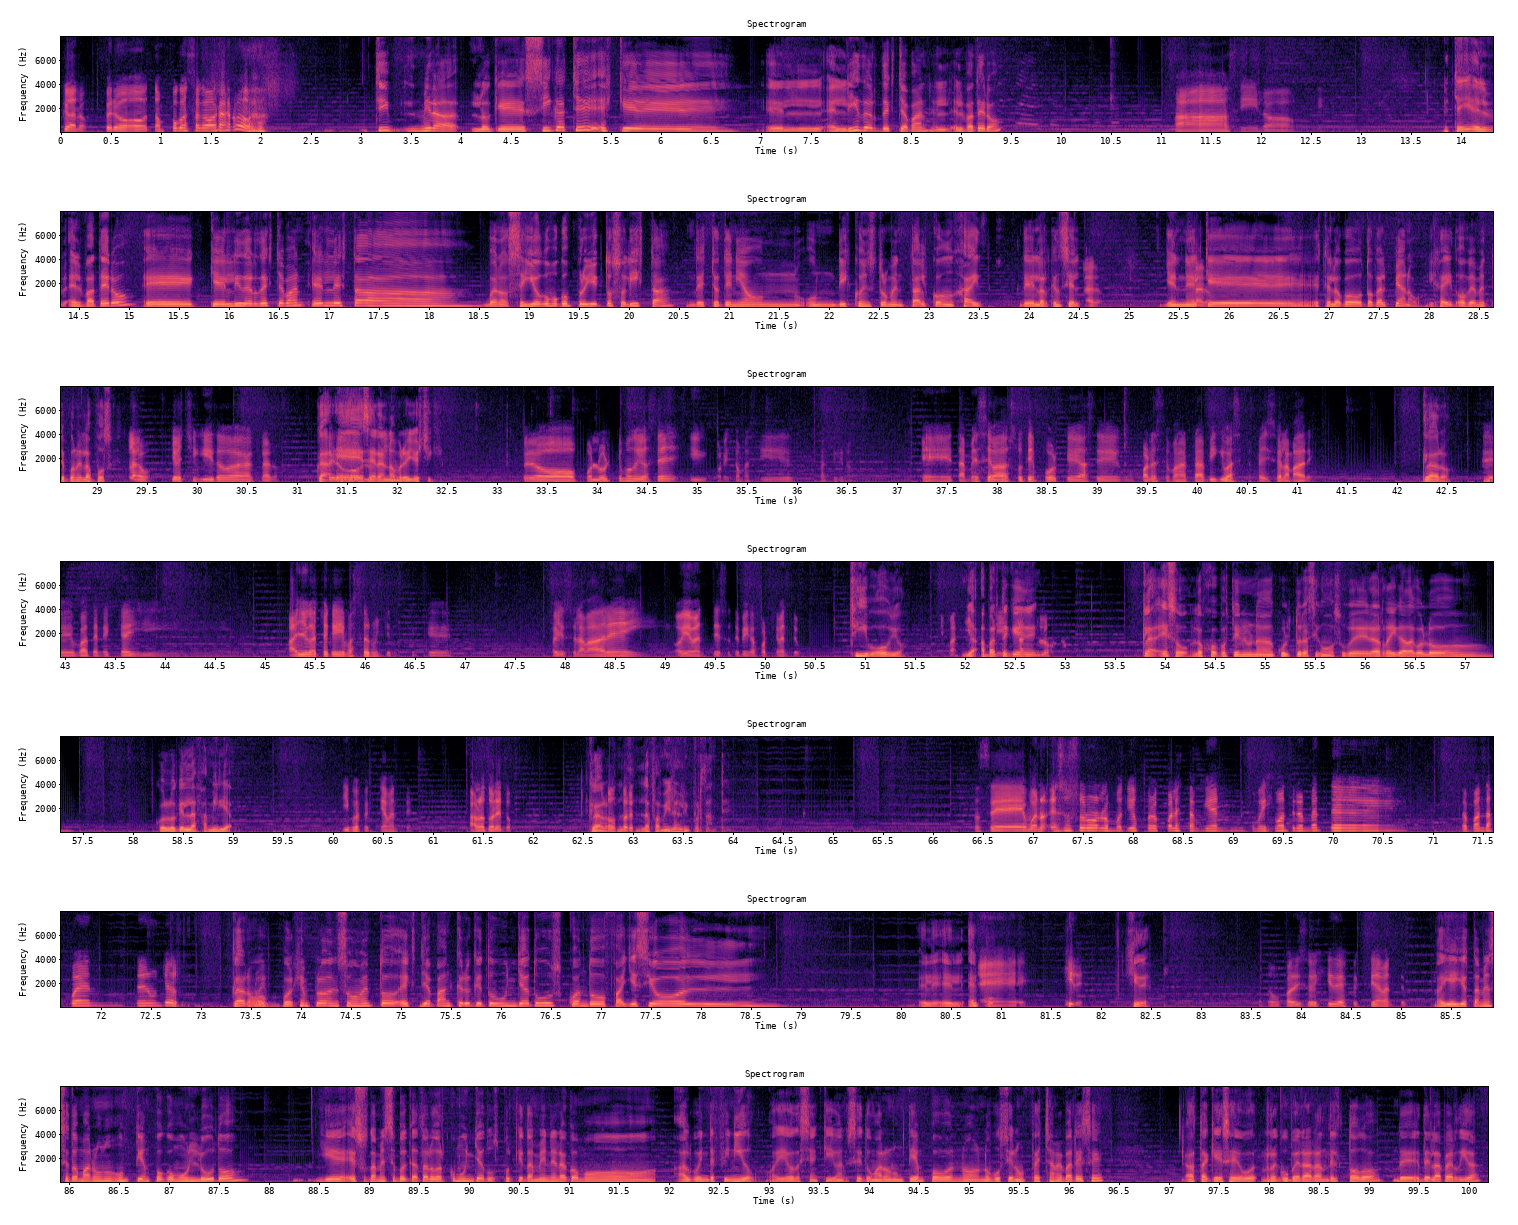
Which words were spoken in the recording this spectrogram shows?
claro, pero tampoco han sacado nada nuevo. Sí, mira, lo que sí caché es que el, el líder de Japan, el, el batero, Ah, sí, lo. el, el batero, eh, que es el líder de Ex Japan, él está, bueno, siguió como con proyecto solista, de hecho tenía un, un disco instrumental con Hyde, del Arkenciel, Claro, y en el claro. que este loco toca el piano, y Hyde obviamente pone las voces. claro. Yo chiquito, ah, claro. Claro, Pero- ese era el nombre de Yoshiki. Pero por lo último que yo sé, y corríjame si así que no, eh, también se va a dar su tiempo porque hace un par de semanas atrás vi que va a ser falleció la madre. Claro, Eh, va a tener que ahí. Ah, yo cacho que ahí va a ser un jeto, porque falleció la madre y obviamente eso te pega fuertemente. sí, obvio. Y aparte y que- los- Claro, eso, los juegos tienen una cultura así como súper arraigada con lo, con lo que es la familia. Sí, pues efectivamente. A los Toreto. Claro, la, familia es lo importante. Entonces, bueno, esos son uno de los motivos por los cuales también, como dijimos anteriormente, las bandas pueden tener un jeto. Claro, por ejemplo, en su momento Ex Japan creo que tuvo un hiatus cuando falleció el el el, el Eh, Hide. Hide. Cuando falleció Hide, efectivamente. Ahí ellos también se tomaron un, un tiempo como un luto y eso también se puede catalogar como un hiatus porque también era como algo indefinido. Ellos decían que se tomaron un tiempo, no, no pusieron fecha me parece, hasta que se recuperaran del todo de, de la pérdida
